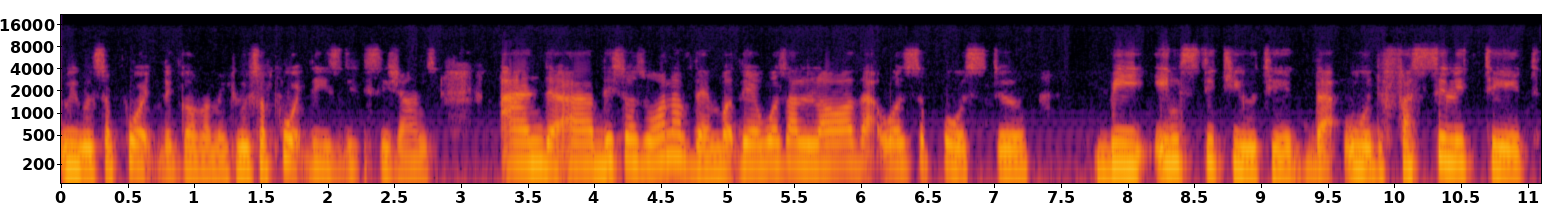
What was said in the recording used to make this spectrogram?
we will support the government. We will support these decisions, and uh, this was one of them. But there was a law that was supposed to be instituted that would facilitate.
